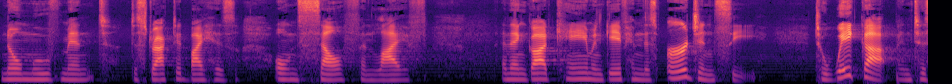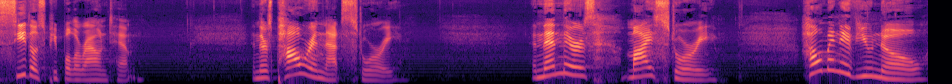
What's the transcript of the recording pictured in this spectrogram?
no movement, distracted by his own self and life. And then God came and gave him this urgency to wake up and to see those people around him. And there's power in that story. And then there's my story. How many of you know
